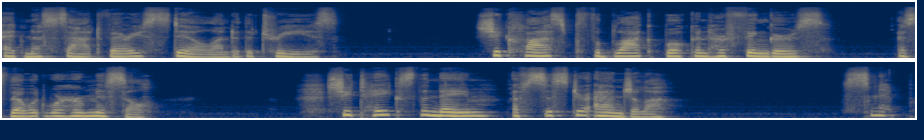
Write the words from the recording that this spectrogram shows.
Edna sat very still under the trees. She clasped the black book in her fingers as though it were her missal. She takes the name of Sister Angela. Snip,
